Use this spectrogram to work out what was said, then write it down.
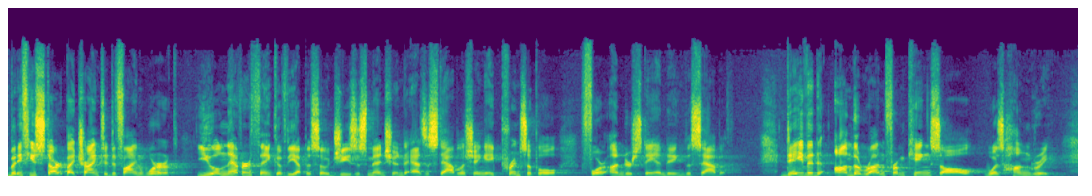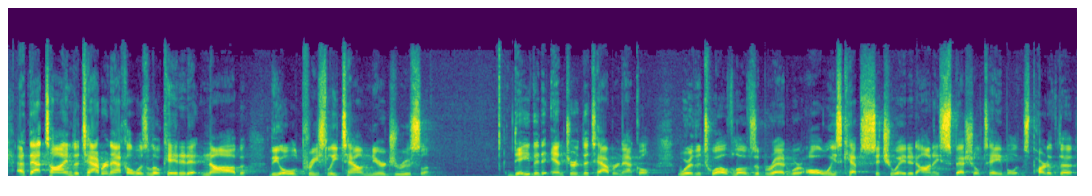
But if you start by trying to define work, you'll never think of the episode Jesus mentioned as establishing a principle for understanding the Sabbath. David, on the run from King Saul, was hungry. At that time, the tabernacle was located at Nob, the old priestly town near Jerusalem. David entered the tabernacle where the 12 loaves of bread were always kept situated on a special table. It was part of the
